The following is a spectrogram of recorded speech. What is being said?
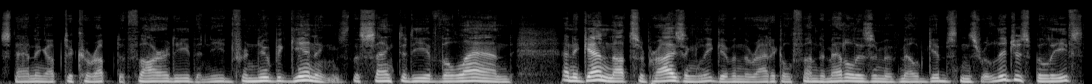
standing up to corrupt authority, the need for new beginnings, the sanctity of the land and again, not surprisingly, given the radical fundamentalism of Mel Gibson's religious beliefs,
